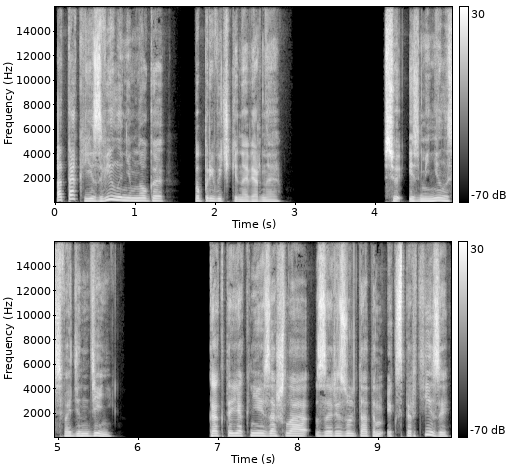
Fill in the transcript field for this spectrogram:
а так язвила немного, по привычке, наверное. Все изменилось в один день. Как-то я к ней зашла за результатом экспертизы,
